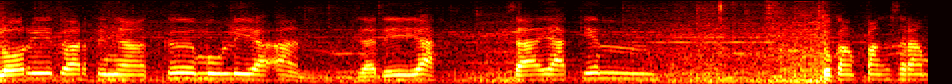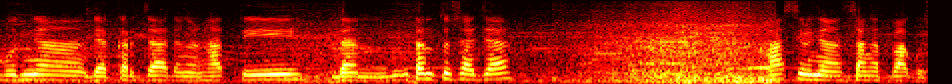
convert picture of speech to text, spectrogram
Glory itu artinya kemuliaan jadi ya saya yakin tukang pangkas rambutnya dia kerja dengan hati dan tentu saja hasilnya sangat bagus.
